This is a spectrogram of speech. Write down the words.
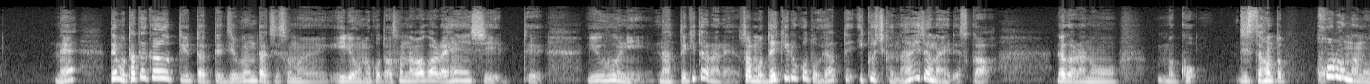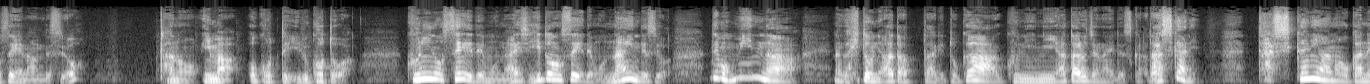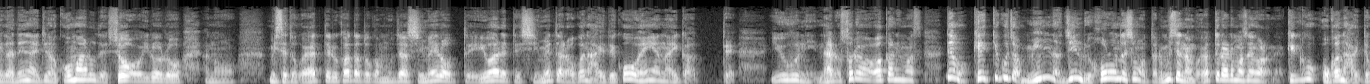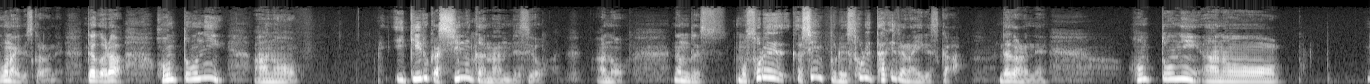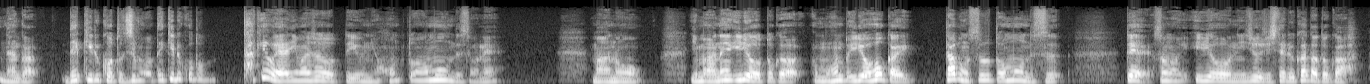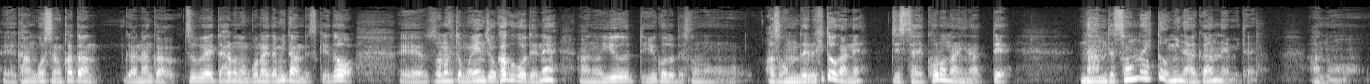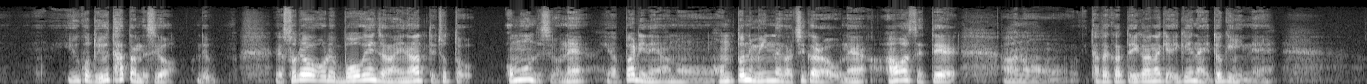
ね、でも戦うって言ったって自分たちその医療のことはそんな分からへんしっていうふうになってきたらねそれはもうできることをやっていくしかないじゃないですか。だからあの、まあ、こ実際本当コロナのせいなんですよ。あの今起こっていることは。国のせいでもないし人のせいでもないんですよ。でもみんななんか人に当たったりとか国に当たるじゃないですか。確かに。確かにあのお金が出ないというのは困るでしょう。いろいろあの店とかやってる方とかもじゃあ閉めろって言われて閉めたらお金入ってこうへんやないか。っていうふうになる。それは分かります。でも結局じゃあみんな人類滅んでしまったら店なんかやってられませんからね。結局お金入ってこないですからね。だから本当にあの生きるか死ぬかなんですよ。あのなのでもうそれがシンプルにそれだけじゃないですか。だからね本当にあの、なんかできること自分のできることだけはやりましょうっていうふうに本当に思うんですよね。まああの今ね医療とかもう本当医療崩壊多分すると思うんです。でその医療に従事してる方とか、え看護師の方がなんかつぶやいてはるのをこの間見たんですけど、えー、その人も炎上覚悟でねあの言うっていうことでその遊んでる人がね実際コロナになってなんでそんな人を見なあかんねんみたいなあのいうこと言うてはったんですよ。でそれは俺暴言じゃないなってちょっと思うんですよね。やっぱりねあの本当にみんなが力をね合わせてあの戦っていかなきゃいけない時にね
